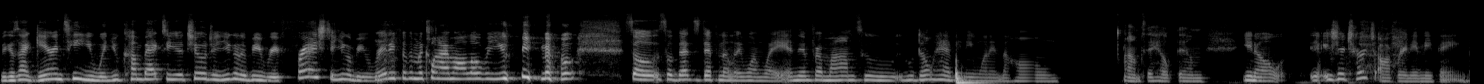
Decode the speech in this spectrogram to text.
because I guarantee you when you come back to your children, you're going to be refreshed and you're going to be ready for them to climb all over you, you know? So, so that's definitely one way. And then for moms who, who don't have anyone in the home um, to help them, you know, is your church offering anything?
